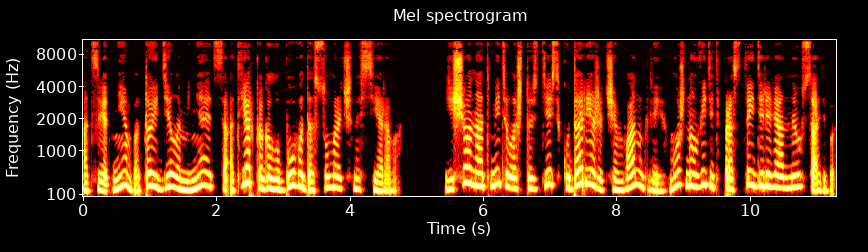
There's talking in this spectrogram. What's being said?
а цвет неба то и дело меняется от ярко-голубого до сумрачно-серого. Еще она отметила, что здесь куда реже, чем в Англии, можно увидеть простые деревянные усадьбы.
